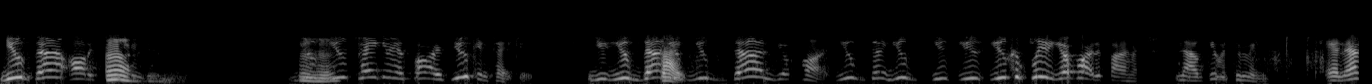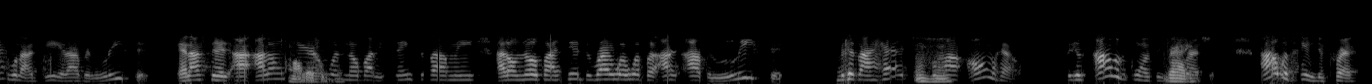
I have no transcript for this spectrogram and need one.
You've done all that you Mm. can do. You Mhm. you've taken it as far as you can take it. You you've done Right. you, you've done your part. You've done you you you you completed your part assignment. Now give it to me, and that's what I did. I released it. And I said, I, I don't care Hallelujah. what nobody thinks about me. I don't know if I did the right way, but I, I released it because I had to for Mhm. my own health. Because I was going through Right. depression. I was getting depressed.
